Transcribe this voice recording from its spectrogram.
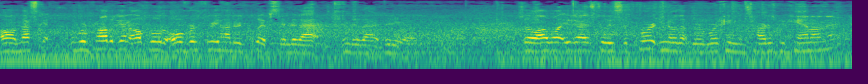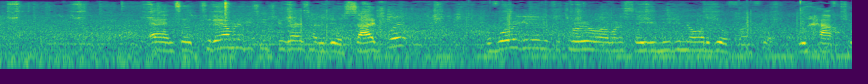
Um, that's we're probably going to upload over 300 clips into that into that video. So I want you guys to really support and know that we're working as hard as we can on it. And so today I'm going to be teaching you guys how to do a side flip. Before we get into the tutorial, I want to say you need to know how to do a front flip. You have to.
